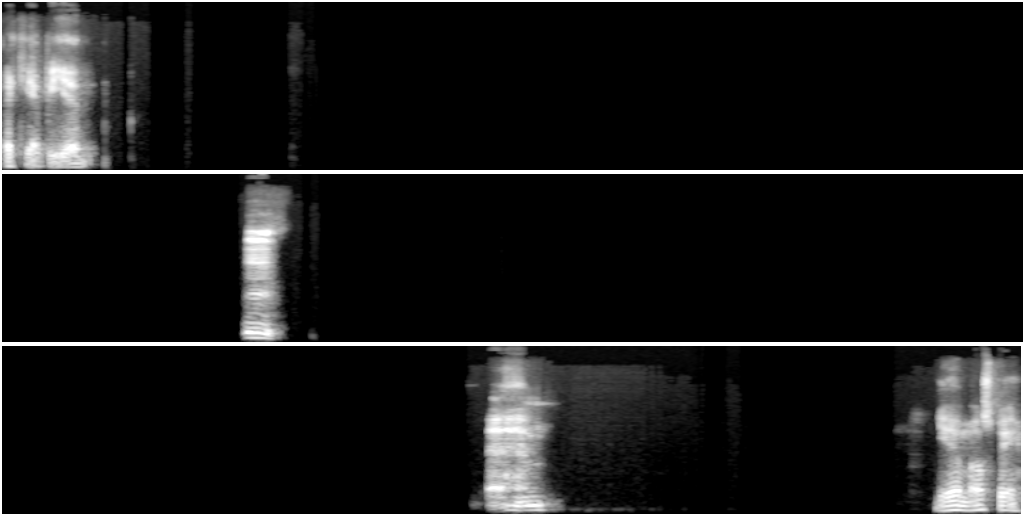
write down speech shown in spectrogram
That can't be it. Hmm. At him. Yeah, it must be.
